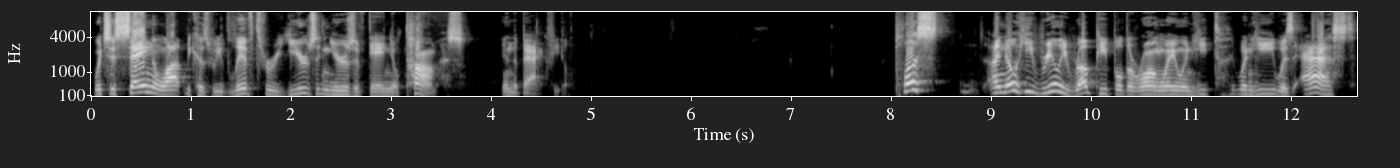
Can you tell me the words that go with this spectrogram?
which is saying a lot because we've lived through years and years of Daniel Thomas in the backfield. Plus, I know he really rubbed people the wrong way when he t- when he was asked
